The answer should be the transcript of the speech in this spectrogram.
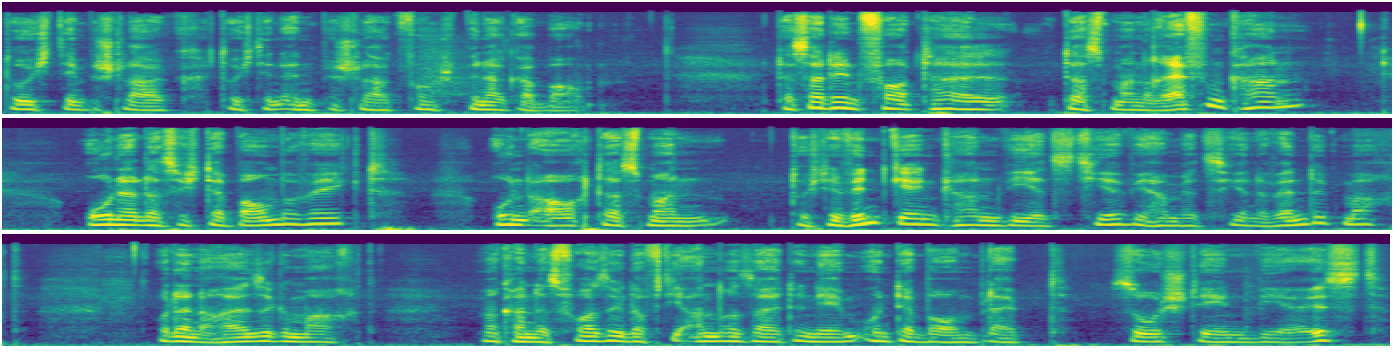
durch den Beschlag, durch den Endbeschlag vom Spinnakerbaum. Das hat den Vorteil, dass man reffen kann, ohne dass sich der Baum bewegt und auch, dass man durch den Wind gehen kann, wie jetzt hier. Wir haben jetzt hier eine Wende gemacht oder eine Halse gemacht. Man kann das Vorsegel auf die andere Seite nehmen und der Baum bleibt so stehen, wie er ist,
